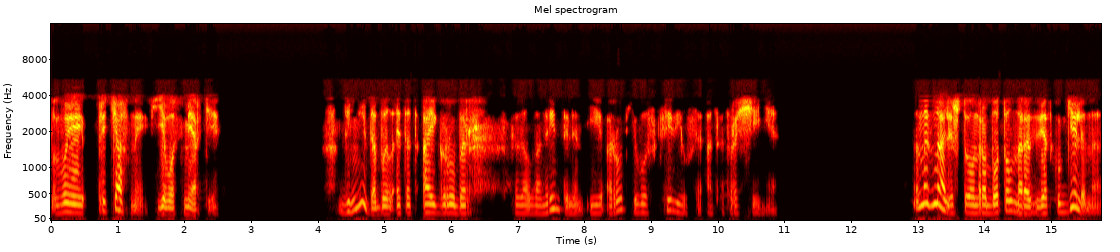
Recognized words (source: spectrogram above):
вы причастны к его смерти. Гнида был этот Айгрубер, сказал Ван Ринтелен, и рот его скривился от отвращения. Мы знали, что он работал на разведку Гелена,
